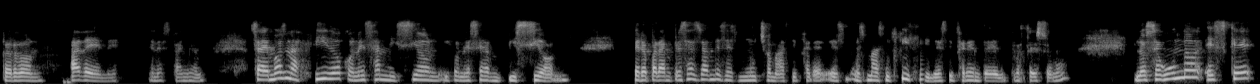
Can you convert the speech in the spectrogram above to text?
perdón, ADN en español. O sea, hemos nacido con esa misión y con esa visión, pero para empresas grandes es mucho más es, más difícil, es diferente el proceso. ¿no? Lo segundo es que,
